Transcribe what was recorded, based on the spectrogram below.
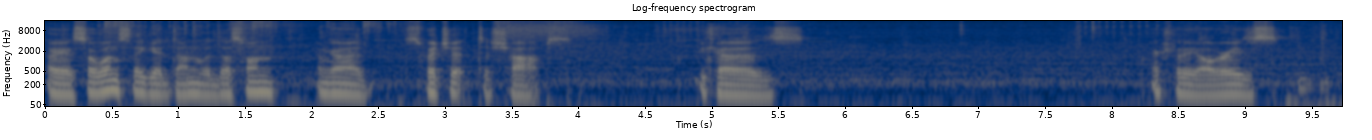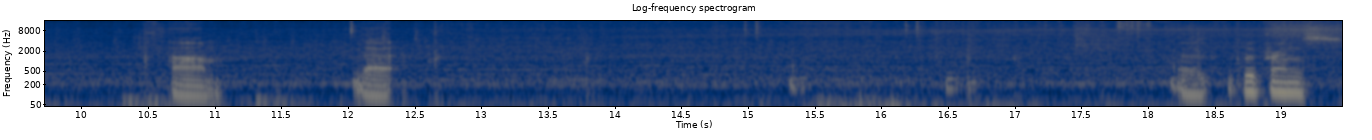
Okay, so once they get done with this one, I'm gonna switch it to shops. Because... Actually, I'll raise... Um, that. Uh, blueprints.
